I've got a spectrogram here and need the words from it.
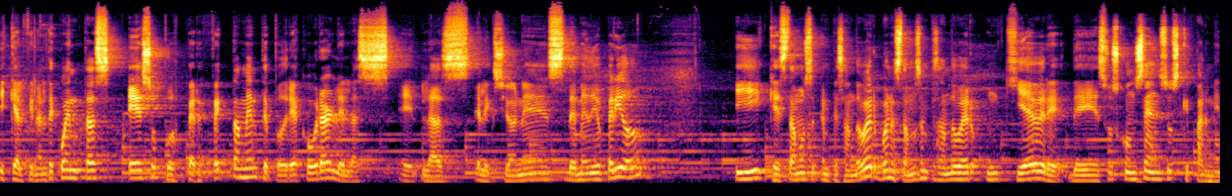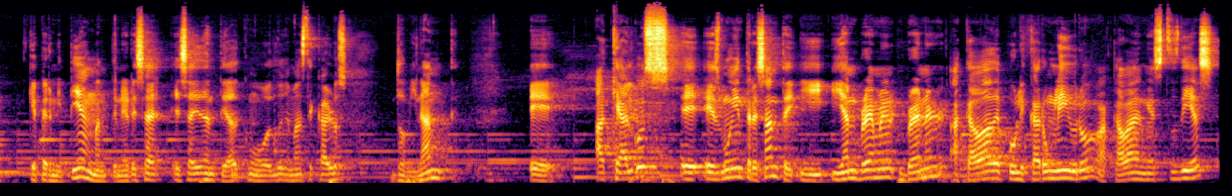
y que al final de cuentas eso pues perfectamente podría cobrarle las, eh, las elecciones de medio periodo y que estamos empezando a ver, bueno, estamos empezando a ver un quiebre de esos consensos que, que permitían mantener esa, esa identidad, como vos lo llamaste Carlos, dominante. Eh, a que algo es, eh, es, muy interesante y Ian Brenner, Brenner acaba de publicar un libro, acaba en estos días,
